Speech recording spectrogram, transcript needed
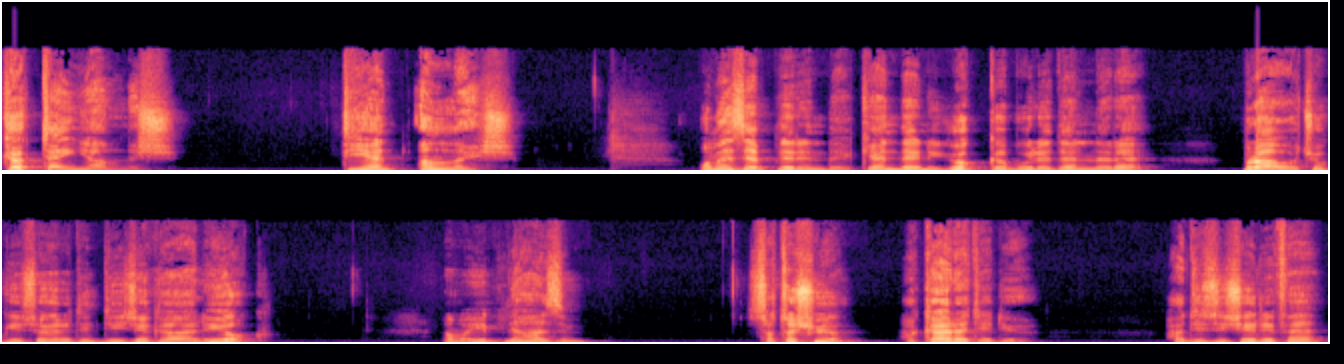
kökten yanlış diyen anlayış. O mezheplerinde kendilerini yok kabul edenlere bravo çok iyi söyledin diyecek hali yok. Ama İbni Hazm sataşıyor, hakaret ediyor. Hadisi şerife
